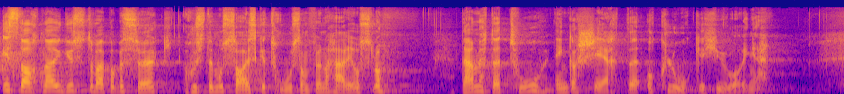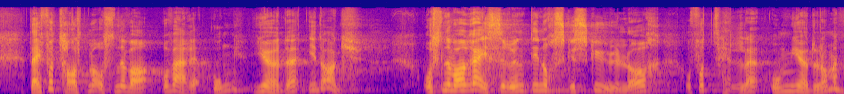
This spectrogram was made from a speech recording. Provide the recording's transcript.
I starten av august så var jeg på besøk hos Det mosaiske trossamfunnet her i Oslo. Der møtte jeg to engasjerte og kloke 20-åringer. De fortalte meg hvordan det var å være ung jøde i dag. Hvordan det var å reise rundt i norske skoler og fortelle om jødedommen.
